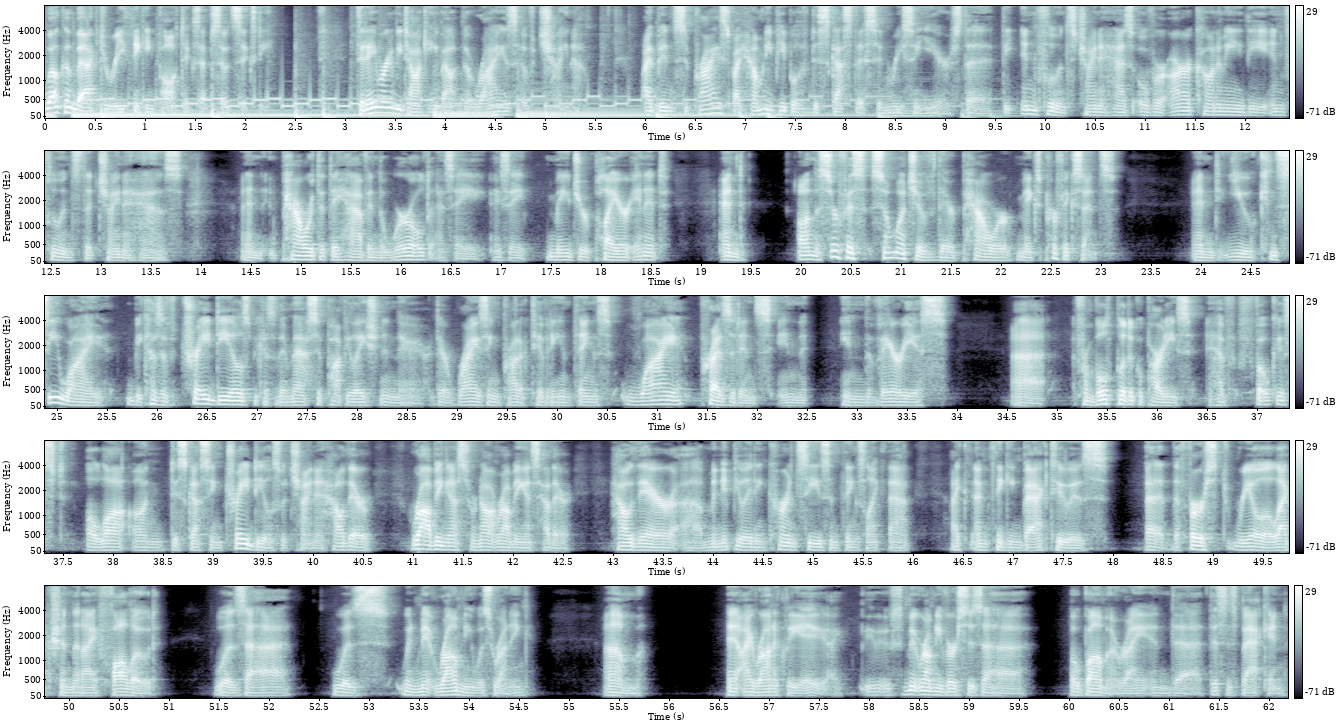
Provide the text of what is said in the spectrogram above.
Welcome back to Rethinking Politics, episode 60. Today we're going to be talking about the rise of China. I've been surprised by how many people have discussed this in recent years the, the influence China has over our economy, the influence that China has, and power that they have in the world as a, as a major player in it. And on the surface, so much of their power makes perfect sense. And you can see why, because of trade deals, because of their massive population and their, their rising productivity and things, why presidents in, in the various, uh, from both political parties have focused a lot on discussing trade deals with China, how they're robbing us or not robbing us, how they're, how they're uh, manipulating currencies and things like that. I, am thinking back to is uh, the first real election that I followed was uh, was when Mitt Romney was running. Um, ironically, it, it, was Mitt Romney versus uh, Obama, right? And uh, this is back in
